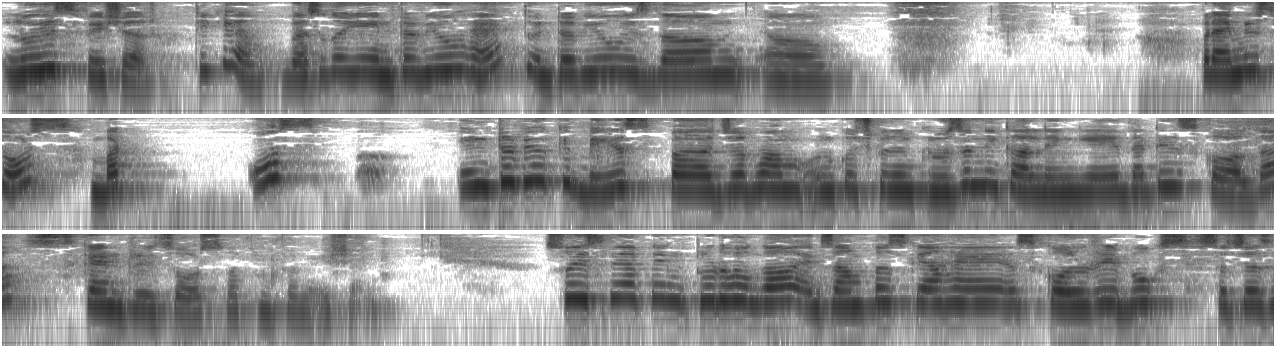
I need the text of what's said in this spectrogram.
Louis Fischer ठीक है? वैसे तो ये इंटरव्यू है तो interview is the primary source but उस इंटरव्यू के बेस पर जब हम उन कुछ कंक्लूजन निकालेंगे that is called the secondary source of information so so, इसमें आपका इंक्लूड होगा एग्जाम्पल्स क्या है scholarly books such as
